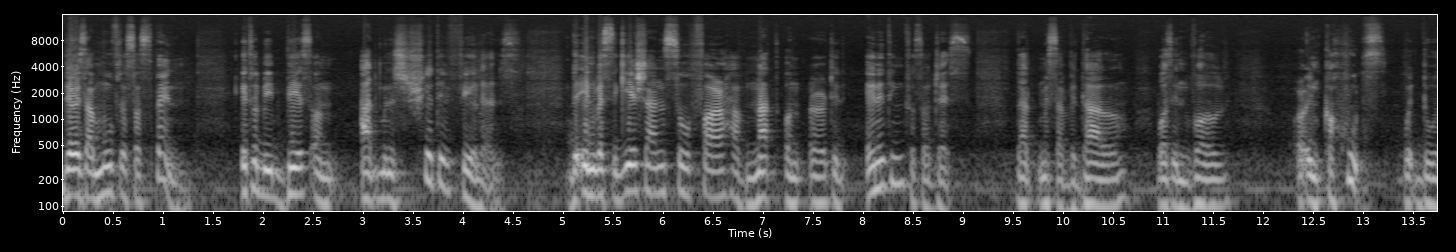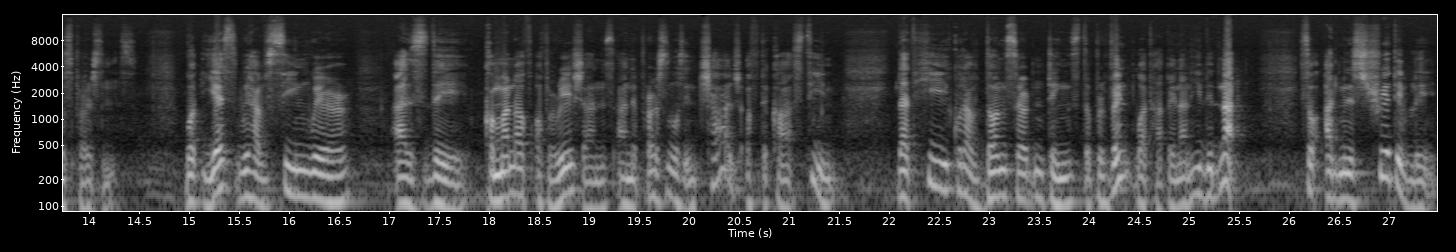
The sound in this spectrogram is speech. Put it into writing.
there is a move to suspend, it will be based on administrative failures. The investigations so far have not unearthed anything to suggest that Mr. Vidal was involved or in cahoots with those persons. But yes, we have seen where, as the commander of operations and the person was in charge of the COST team, that he could have done certain things to prevent what happened, and he did not. So administratively,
